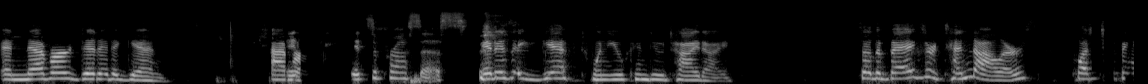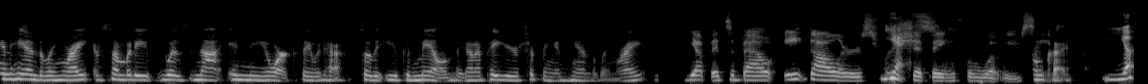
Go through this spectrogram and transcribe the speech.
and never did it again. Ever. It's a process. It is a gift when you can do tie dye. So the bags are ten dollars plus shipping and handling, right? If somebody was not in New York, they would have so that you could mail them. They're gonna pay your shipping and handling, right? Yep, it's about eight dollars for Yes. shipping from what we've seen. Okay. Yep.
